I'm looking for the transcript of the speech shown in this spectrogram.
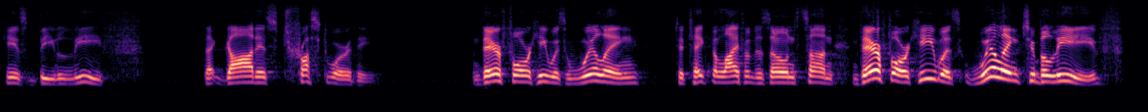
his belief that God is trustworthy, therefore he was willing to take the life of his own son. Therefore, he was willing to believe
